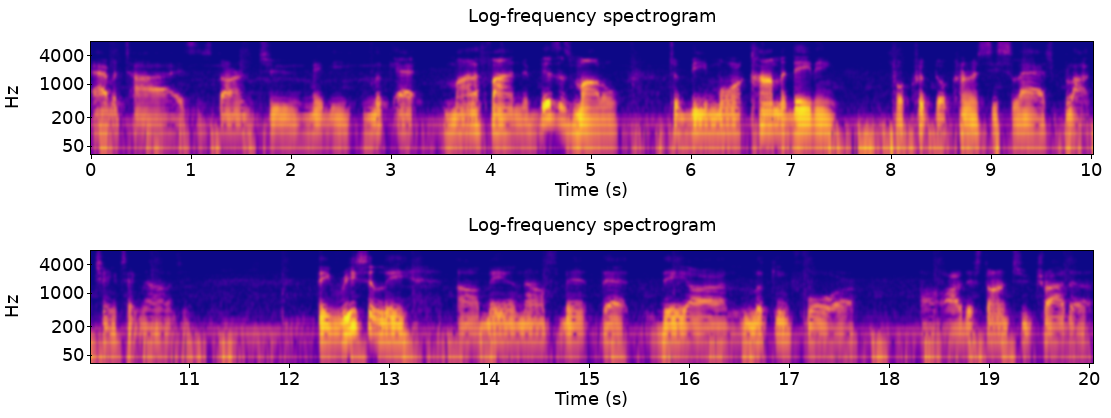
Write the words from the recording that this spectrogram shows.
advertise and starting to maybe look at modifying their business model to be more accommodating for cryptocurrency slash blockchain technology. They recently uh, made an announcement that they are looking for, uh, or they're starting to try to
